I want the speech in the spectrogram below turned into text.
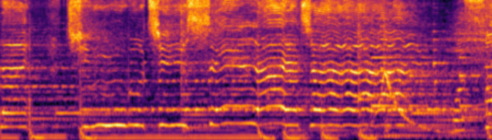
来，经不起谁来拆。我送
